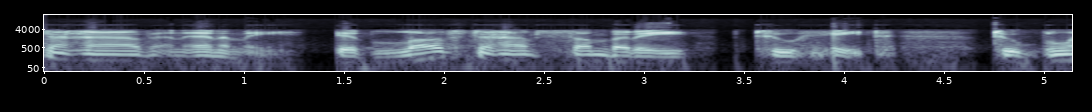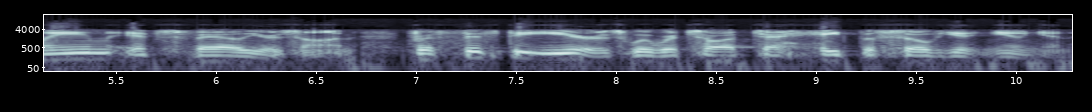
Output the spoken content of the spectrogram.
to have an enemy. It loves to have somebody to hate to blame its failures on. For 50 years, we were taught to hate the Soviet Union.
